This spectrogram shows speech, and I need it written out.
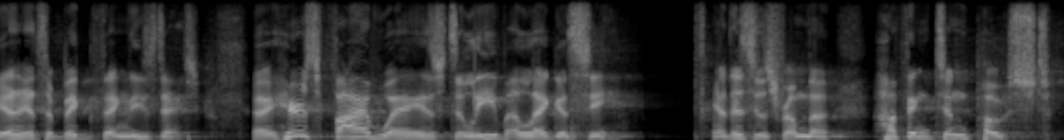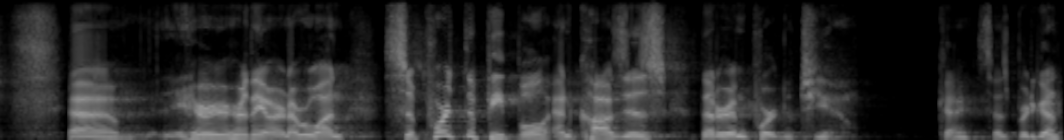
it, it's a big thing these days. Uh, here's five ways to leave a legacy. And this is from the Huffington Post. Um, here, here they are. Number one, support the people and causes that are important to you. Okay, sounds pretty good.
